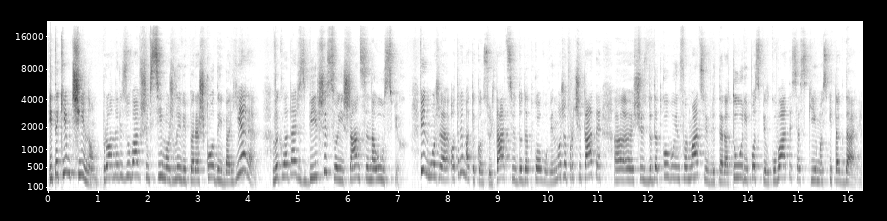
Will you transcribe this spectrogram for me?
І таким чином, проаналізувавши всі можливі перешкоди і бар'єри, викладач збільшить свої шанси на успіх. Він може отримати консультацію додаткову, він може прочитати е, щось додаткову інформацію в літературі, поспілкуватися з кимось і так далі.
